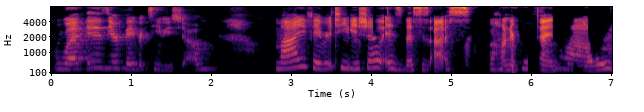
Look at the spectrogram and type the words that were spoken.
What is your favorite TV show? My favorite TV show is This Is Us. 100%. Always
